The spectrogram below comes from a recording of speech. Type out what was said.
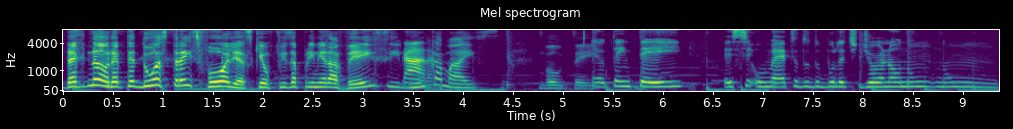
deve, não, deve ter duas, três folhas que eu fiz a primeira vez e Cara, nunca mais voltei. Eu tentei esse, o método do bullet journal num, num...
